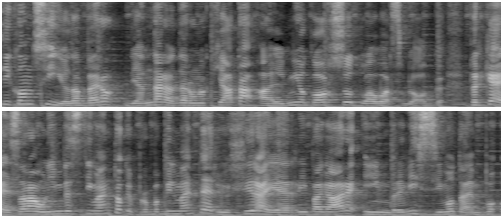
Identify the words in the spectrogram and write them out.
ti consiglio davvero di andare a dare un'occhiata al mio corso 2 Hours Blog perché sarà un investimento che probabilmente riuscirai a ripagare in brevissimo tempo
